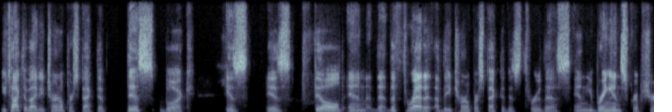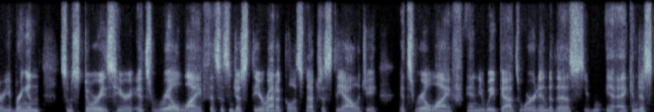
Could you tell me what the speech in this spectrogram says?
you talked about eternal perspective. This book is is filled and the, the thread of the eternal perspective is through this. And you bring in scripture you bring in some stories here. It's real life. This isn't just theoretical. It's not just theology. It's real life. And you weave god's word into this. You, i can just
